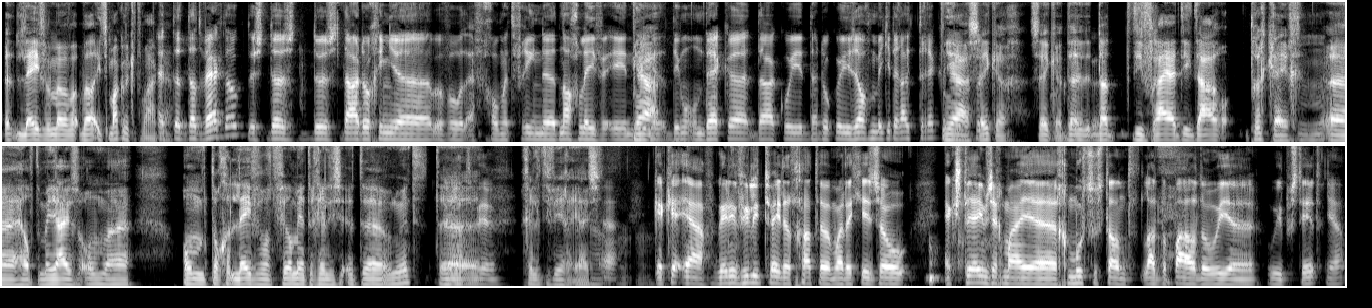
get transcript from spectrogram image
het leven me wel iets makkelijker te maken. En dat, dat werkt ook. Dus, dus, dus daardoor ging je bijvoorbeeld even gewoon met vrienden het nachtleven in, Ja. dingen, dingen ontdekken. Daar kon je, daardoor kon je jezelf een beetje eruit trekken. Ja, zeker. zeker. De- dat, die vrijheid die ik daar terugkreeg, eh helpte me juist om, eh, om toch het leven wat veel meer te, hoe noem je het? te Relativeren. relativeren. Juist. Ja. Kijk, ja, ik weet niet of jullie twee dat gehad hebben, maar dat je zo extreem, zeg maar, je gemoedstoestand laat bepalen door hoe je, hoe je presteert. Ja,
